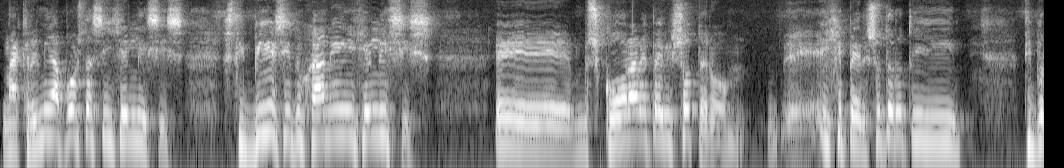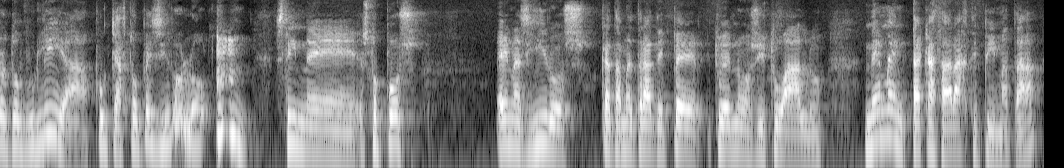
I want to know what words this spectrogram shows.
Μακρινή απόσταση είχε λύσεις. Στην πίεση του χάνει είχε λύσεις. Ε, σκόραρε περισσότερο. Ε, είχε περισσότερο τη, την πρωτοβουλία που και αυτό παίζει ρόλο στην, ε, στο πώς ένας γύρος καταμετράται υπέρ του ενός ή του άλλου. Ναι μεν τα καθαρά χτυπήματα,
